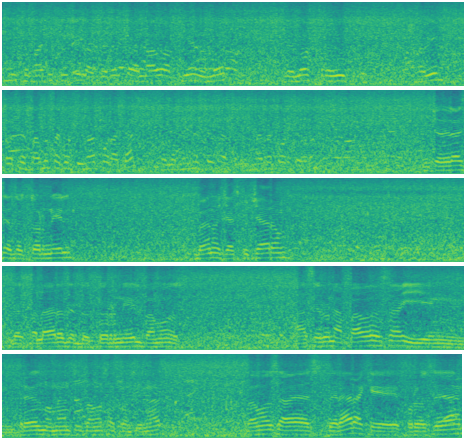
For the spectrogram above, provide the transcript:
mucho más difícil hacer el traslado a pie de los, de los productos. ¿Está bien? Entonces vamos a continuar por acá, por lo menos este es el primer reporte, ¿verdad? Muchas gracias, doctor Neil. Bueno, ya escucharon las palabras del doctor Neil. Vamos a hacer una pausa y en breves momentos vamos a continuar. Vamos a esperar a que procedan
